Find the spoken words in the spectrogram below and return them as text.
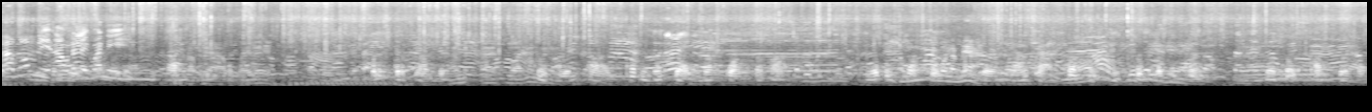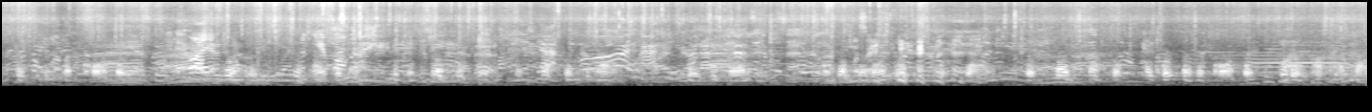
เอามุมนี่เอาได้ปะนี่มันประจำเลยผู้เหมือนชายผู้มีน้ำใจนักกวางสะอาดและเป็นชาติคนแรงร้ายกาจมากที่สุดและเป็นคนเมื่อใส่พันเพื่อของสุดปัดคอตกรวมถึงเก็บออกให้เป็นเพื่อนเป็นเพื่อนเป็นคนที่น่าโดยที่แท้เขาต้องมาร้อนรนหวังตก ต้นข้าตกให้พ้นไปจากคอตกที่โดนผ่านอากาศ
